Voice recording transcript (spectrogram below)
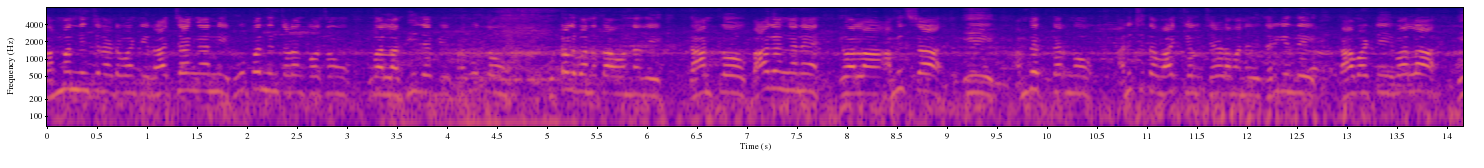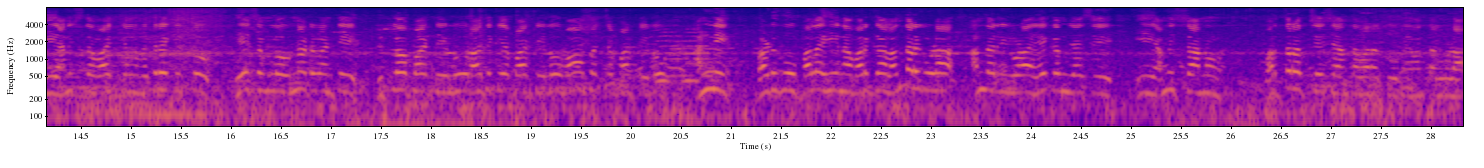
సంబంధించినటువంటి రాజ్యాంగాన్ని రూపొందించడం కోసం ఇవాళ బీజేపీ ప్రభుత్వం కుట్రలు పన్నుతా ఉన్నది. దాంట్లో భాగంగానే ఇవాళ అమిత్ షా ఈ అంబేద్కర్ను అనుచిత వ్యాఖ్యలు చేయడం అనేది జరిగింది. కాబట్టి ఇవాళ ఈ అనుచిత వ్యాఖ్యలను వ్యతిరేకిస్తూ దేశంలో ఉన్నటువంటి విప్లవ పార్టీలు రాజకీయ పార్టీలు వామపక్ష పార్టీలు అన్ని బడుగు బలహీన వర్గాలందరూ కూడా అందరినీ కూడా ఏకం చేసి ఈ అమిత్ షాను బర్తరఫ్ చేసేంత వరకు మేమంతా కూడా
